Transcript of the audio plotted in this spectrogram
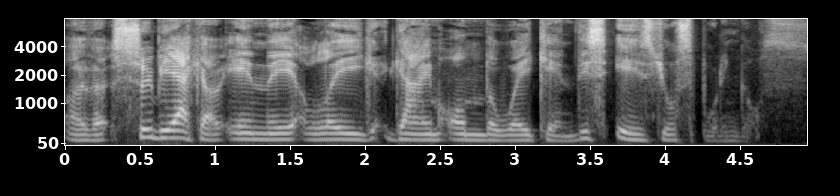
over Subiaco in the league game on the weekend. This is your sporting goss.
